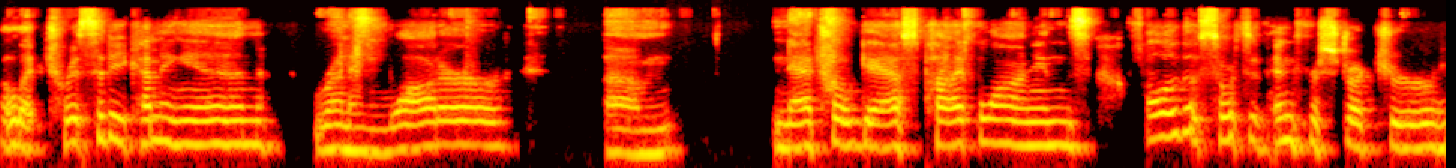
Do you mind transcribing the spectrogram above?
electricity coming in, running water, um, natural gas pipelines, all of those sorts of infrastructure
